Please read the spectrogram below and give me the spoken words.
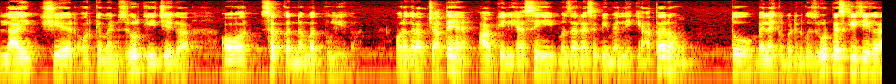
لائک، شیئر اور کمنٹ ضرور کیجیے گا اور سب کرنا مت بھولیے گا۔ اور اگر آپ چاہتے ہیں آپ کے لیے ایسی ہی مزہ ریسیپی میں لے کے آتا رہوں تو بیل آئیکن بٹن کو ضرور پریس کیجیے گا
